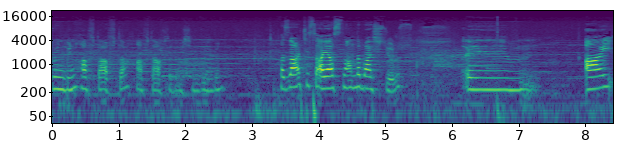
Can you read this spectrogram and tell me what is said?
gün gün hafta hafta hafta hafta demişim gün gün. Pazartesi Ay Aslan'da başlıyoruz. Ee, ay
